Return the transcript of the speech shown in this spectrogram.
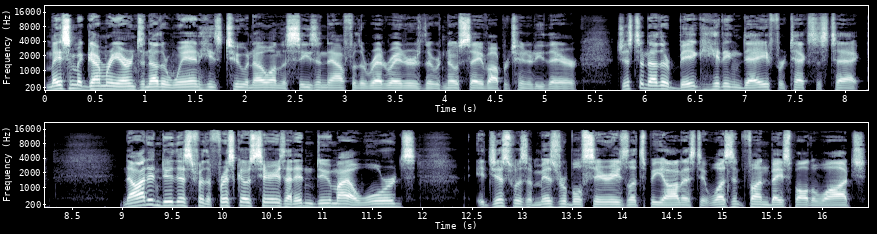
Mason Montgomery earns another win. He's 2 0 on the season now for the Red Raiders. There was no save opportunity there. Just another big hitting day for Texas Tech. Now, I didn't do this for the Frisco series. I didn't do my awards it just was a miserable series. Let's be honest. It wasn't fun baseball to watch.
